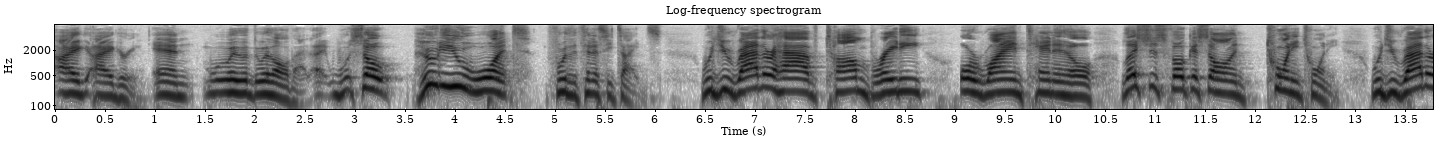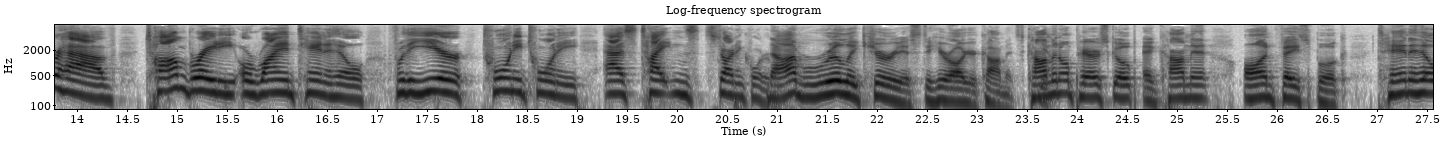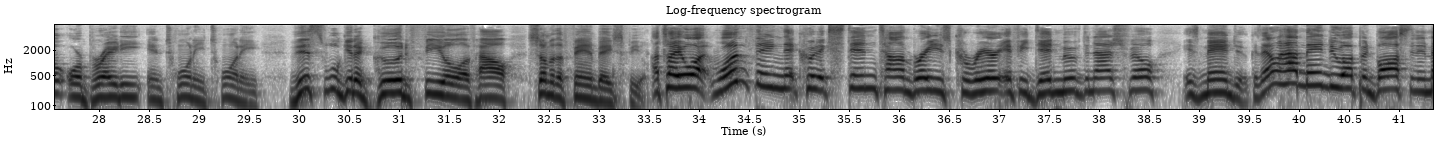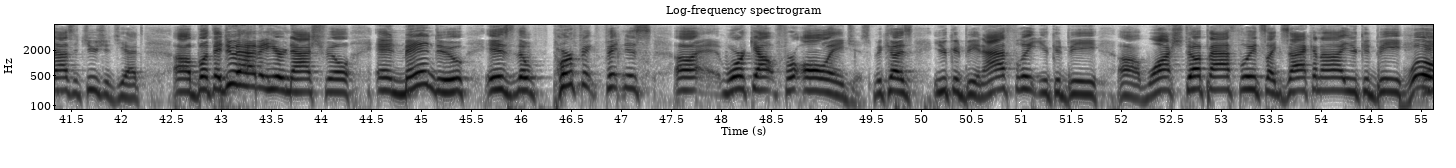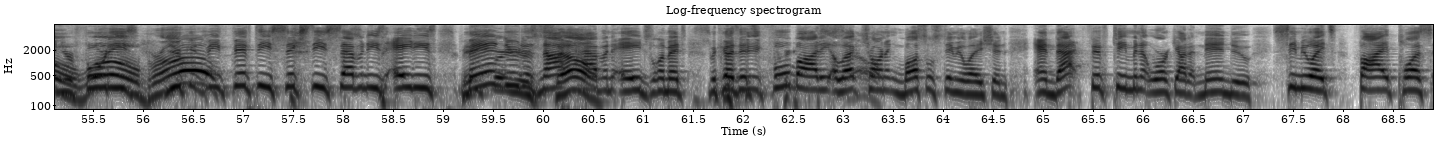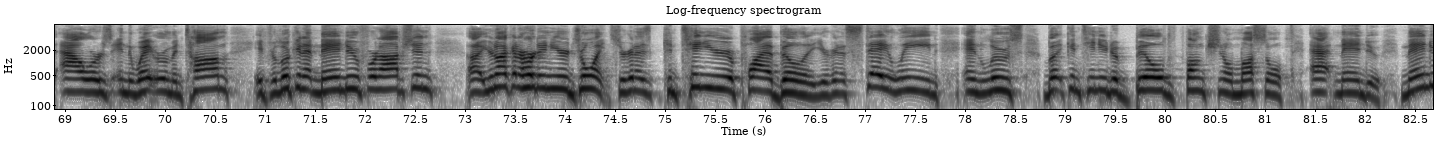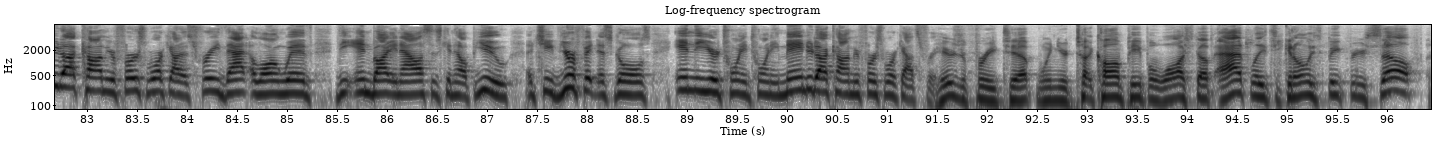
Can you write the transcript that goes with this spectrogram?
I I agree, and with with all that. So, who do you want for the Tennessee Titans? Would you rather have Tom Brady or Ryan Tannehill? Let's just focus on 2020. Would you rather have Tom Brady or Ryan Tannehill for the year 2020 as Titans starting quarterback? Now, I'm really curious to hear all your comments. Comment on Periscope and comment on Facebook. Tannehill or Brady in 2020. This will get a good feel of how some of the fan base feels. I'll tell you what, one thing that could extend Tom Brady's career if he did move to Nashville is Manduu. Because they don't have Manduu up in Boston and Massachusetts yet, uh, but they do have it here in Nashville. And Manduu is the perfect fitness uh, workout for all ages because you could be an athlete, you could be uh, washed up athletes like Zach and I, you could be in Whoa, your whoa, 40s, bro. you could be 50s, 60s, 70s, 80s. for Manduu does not have an age limit because it's full body yourself. electronic muscle stimulation. And that 15 minute workout at Manduu simulates five plus hours in the weight room. And Tom, if you're looking at Manduu for an option, uh, you're not going to hurt any of your joints. You're going to continue your pliability. You're going to stay lean and loose, but continue to build functional muscle at Manduu. Manduu.com, your first workout is free. That, along with the in body analysis, can help you achieve your fitness goals in the year 2020. Manduu.com, your first workout's free. Here's a free tip when you're t- calling people washed up athletes, you can only speak for yourself.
